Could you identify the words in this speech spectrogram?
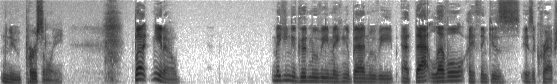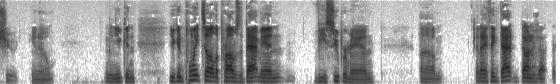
knew personally. But you know, making a good movie, making a bad movie at that level, I think is is a crapshoot. You know, I mean, you can you can point to all the problems with Batman v Superman, um, and I think that Dawn of Justice.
